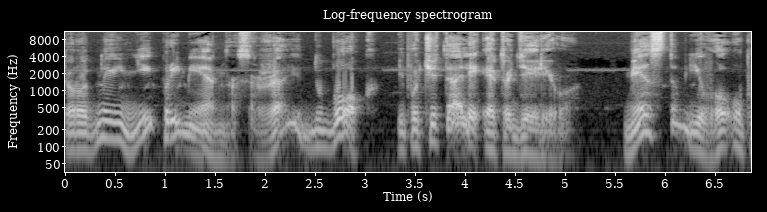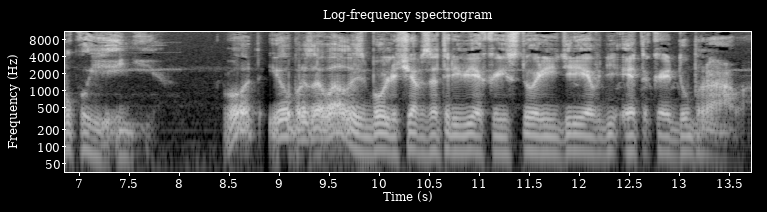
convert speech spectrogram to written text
то родные непременно сажали дубок и почитали это дерево местом его упокоения. Вот и образовалась более чем за три века истории деревни этакая Дубрава.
